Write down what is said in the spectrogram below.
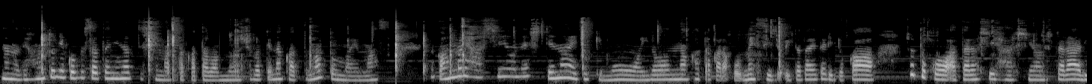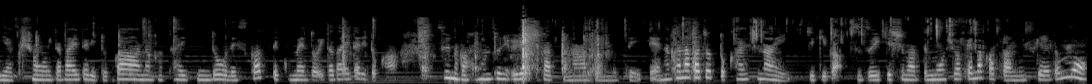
なので本当にご無沙汰になってしまった方は申し訳なかったなと思います。なんかあんまり発信をね、してない時も、いろんな方からこうメッセージをいただいたりとか、ちょっとこう新しい発信をしたらリアクションをいただいたりとか、なんか最近どうですか？ってコメントをいただいたりとか、そういうのが本当に嬉しかったなと思っていて、なかなかちょっと返せない時期が続いてしまって申し訳なかったんですけれども、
